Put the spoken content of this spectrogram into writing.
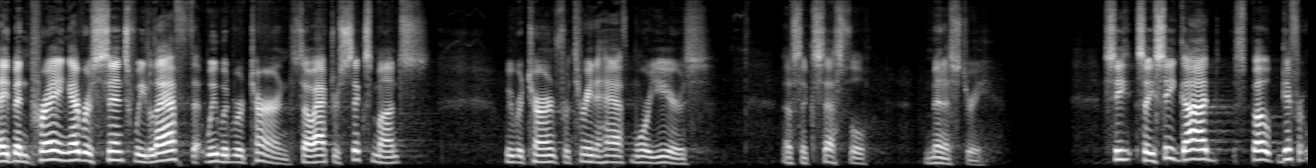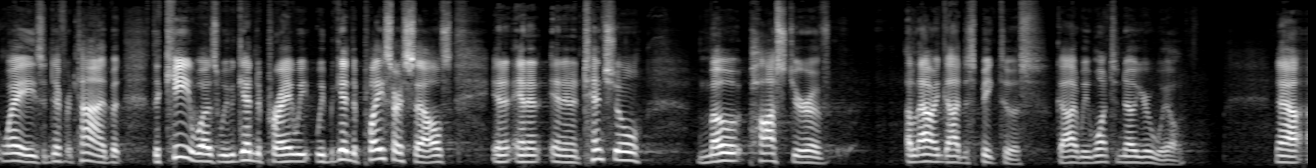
they'd been praying ever since we left that we would return. So after six months, we returned for three and a half more years of successful ministry. See, so you see, God spoke different ways at different times, but the key was we began to pray. We, we began to place ourselves in, in, in an intentional mode, posture of allowing God to speak to us. God, we want to know your will. Now,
